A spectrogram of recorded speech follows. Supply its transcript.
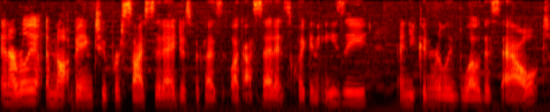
And I really am not being too precise today just because, like I said, it's quick and easy, and you can really blow this out.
